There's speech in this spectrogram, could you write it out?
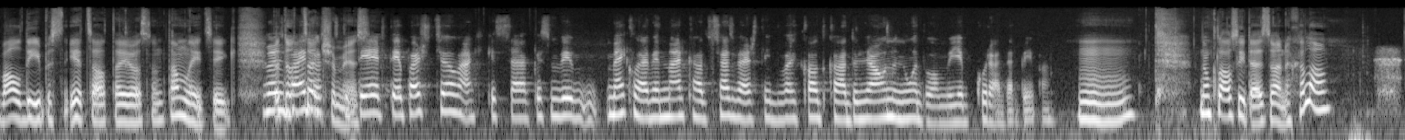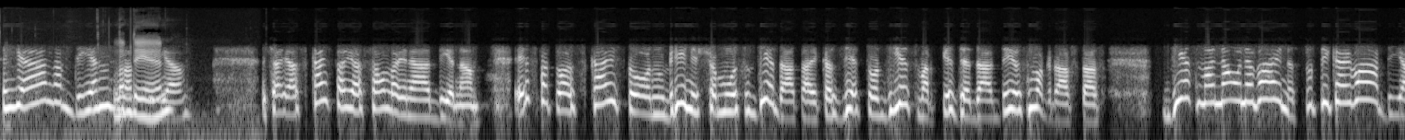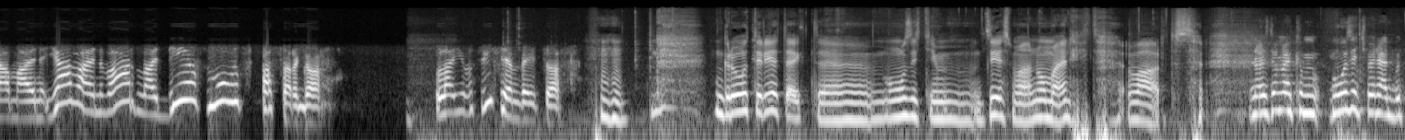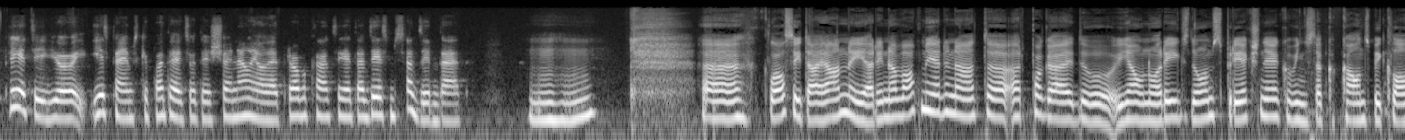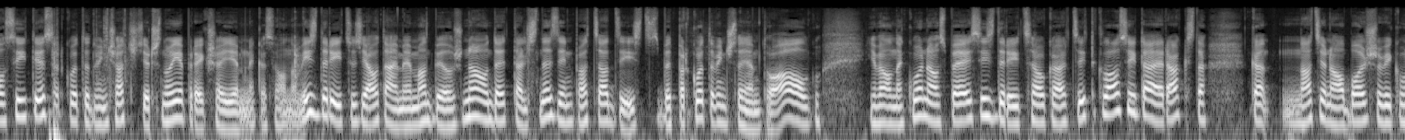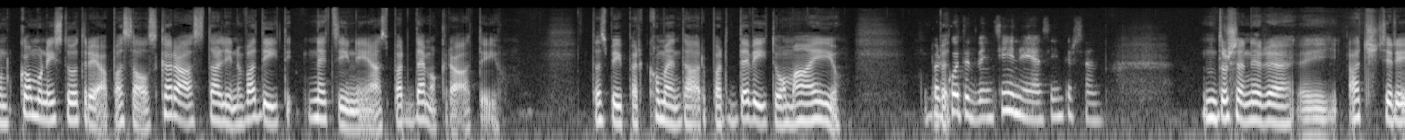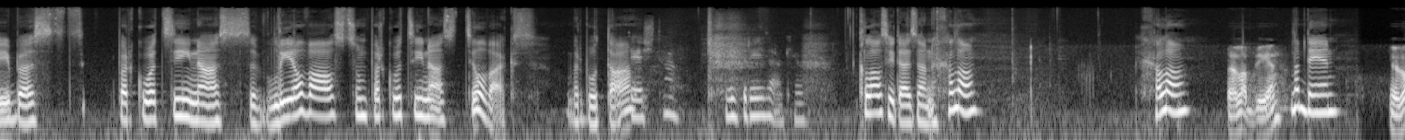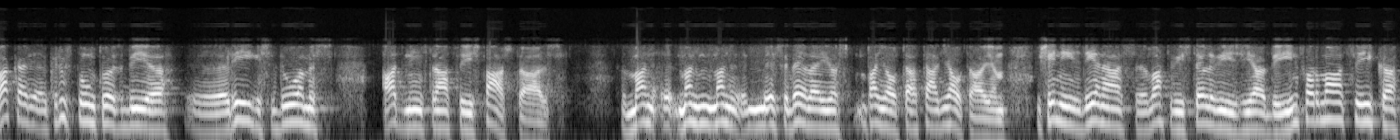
valdības ieceltajos un tam līdzīgi. Nu, bet, nu, baidos, cenšamies. Tie ir tie paši cilvēki, kas, kas meklē vienmēr kādu sazvērstību vai kaut kādu ļaunu nodomu jebkurā darbībā. Mm -hmm. Nu, klausītājs zvana. Hello! Jā, labdien! Labdien! Latvijā šajā skaistajā saulainā dienā. Es par to skaisto un brīnišķīgu mūsu dziedātāju, kas dzied to dziesmu, var piedziedāt, Dievs nogrāstās. Dziesmai nav nevainas, tu tikai vārdi jāmaina. Jāmaina vārdi, lai Dievs mūs pasargā. Lai jums visiem veicās! Grūti ir ieteikt uh, mūziķim dziesmā nomainīt vārdus. nu, es domāju, ka mūziķi varētu būt priecīgi, jo iespējams, ka pateicoties šai nelielai provokācijai, tā dziesma sadzirdēta. Mm -hmm. Eh, klausītāja Annija arī nav apmierināta ar pagaidu jauno Rīgas domas priekšnieku. Viņa saka, ka kauns bija klausīties, ar ko tad viņš atšķirs no iepriekšējiem. Nekas vēl nav izdarīts, uz jautājumiem atbilžu nav, detaļas nezinu, pats atzīstas, bet par ko tad viņš saņem to algu, ja vēl neko nav spējis izdarīt. Savukārt cita klausītāja raksta, ka Nacionāla bolševiku un komunistu otrajā pasaules karā Staļina vadīti necīnījās par demokrātiju. Tas bija par komentāru par 9. māju. Par Bet, ko tad viņi cīnījās? Interesanti. Nu, Droši vien ir eh, atšķirības, par ko cīnās lielvalsts un par ko cīnās cilvēks. Varbūt tā? Tieši tā. Visdrīzāk jau. Klausītājs Zana, halo! Halo! Labdien! Labdien! Vakar krustpunktos bija Rīgas domas administrācijas pārstāvis. Man, man, man, vēlējos pajautāt tādu jautājumu. Šīs dienās Latvijas televīzijā bija informācija, ka,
